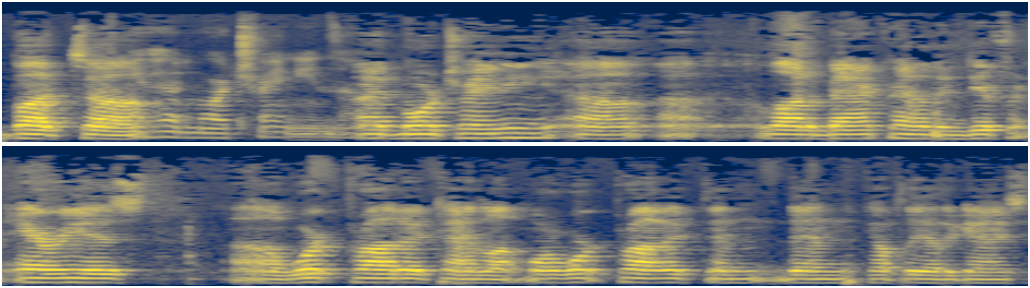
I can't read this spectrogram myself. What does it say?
But uh, You had more training though. I had more training, uh, uh, a lot of background in different areas, uh, work product. I had a lot more work product than, than a couple of the other guys.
